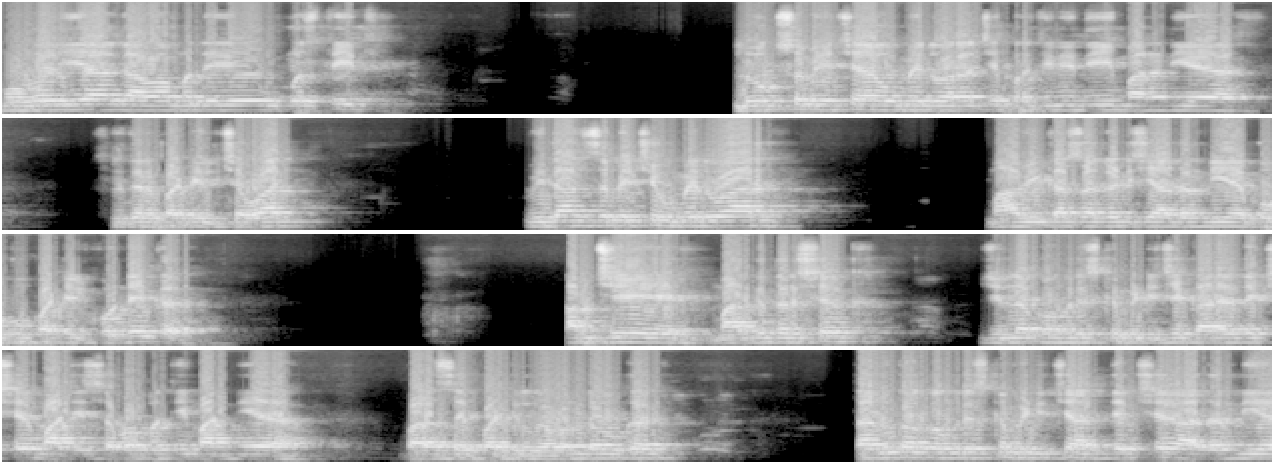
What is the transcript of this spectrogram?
मोहळ या गावामध्ये उपस्थित लोकसभेच्या उमेदवाराचे प्रतिनिधी माननीय श्रीधर पाटील चव्हाण विधानसभेचे उमेदवार महाविकास आघाडीचे आदरणीय बबू पाटील कोंडेकर आमचे मार्गदर्शक जिल्हा काँग्रेस कमिटीचे कार्याध्यक्ष माजी सभापती माननीय बाळासाहेब पाटील गावणगावकर तालुका काँग्रेस कमिटीचे अध्यक्ष आदरणीय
